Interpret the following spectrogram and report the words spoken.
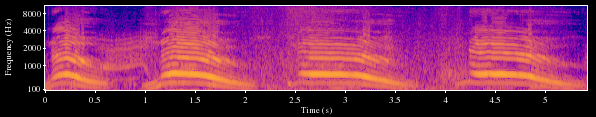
no, no, no, no, no.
